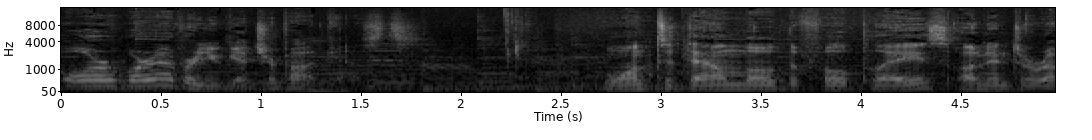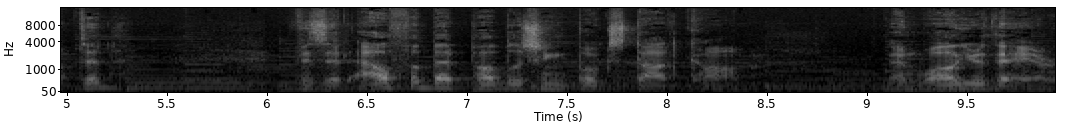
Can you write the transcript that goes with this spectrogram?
or wherever you get your podcasts. Want to download the full plays uninterrupted? Visit alphabetpublishingbooks.com. And while you're there,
